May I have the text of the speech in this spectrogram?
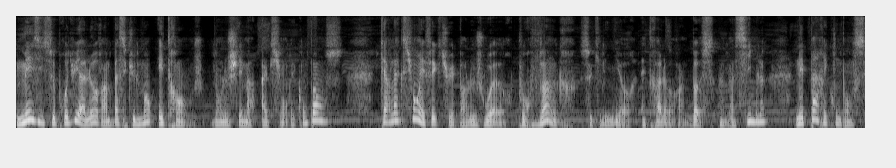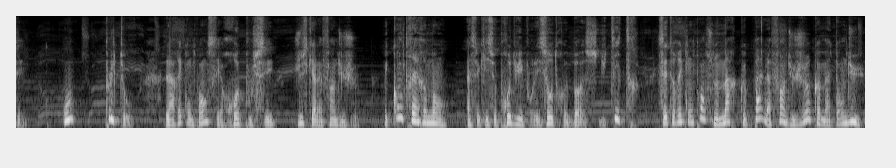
Mais il se produit alors un basculement étrange dans le schéma action-récompense, car l'action effectuée par le joueur pour vaincre ce qu'il ignore être alors un boss invincible n'est pas récompensée, ou plutôt, la récompense est repoussée jusqu'à la fin du jeu. Mais contrairement à ce qui se produit pour les autres boss du titre, cette récompense ne marque pas la fin du jeu comme attendu.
